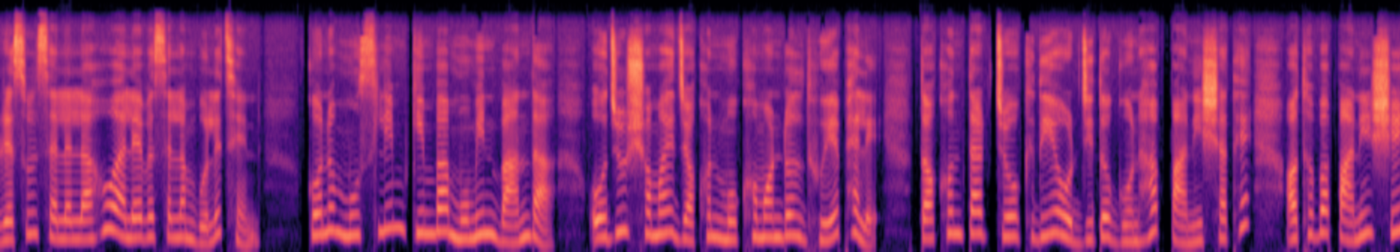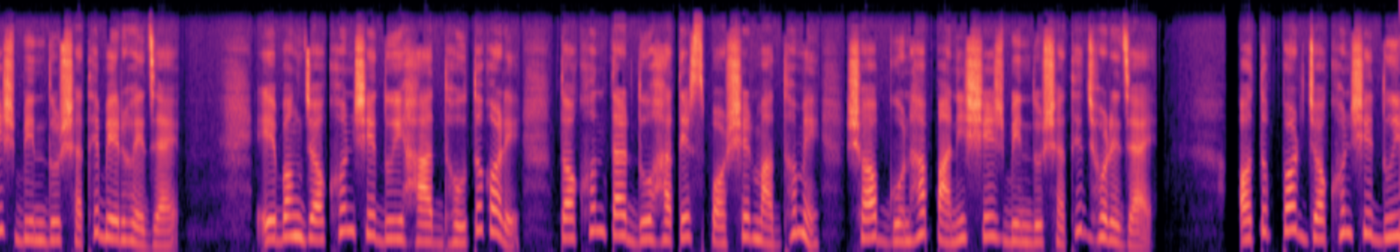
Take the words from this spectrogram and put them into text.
রেসুল সাল্লাহু আলাইসাল্লাম বলেছেন, কোনো মুসলিম কিংবা মুমিন বান্দা অজুর সময় যখন মুখমণ্ডল ধুয়ে ফেলে, তখন তার চোখ দিয়ে অর্জিত গুনহা পানির সাথে অথবা পানির শেষ বিন্দুর সাথে বের হয়ে যায়। এবং যখন সে দুই হাত ধৌত করে, তখন তার দু হাতের স্পর্শের মাধ্যমে সব গুনহা পানির শেষ বিন্দুর সাথে ঝরে যায়। অতঃপর যখন সে দুই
